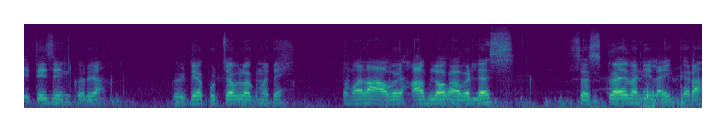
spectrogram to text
इथेच एंड करूया. भेटूया पुढच्या ब्लॉगमध्ये तुम्हाला आवड हा ब्लॉग आवडल्यास सबस्क्राईब आणि लाईक करा.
